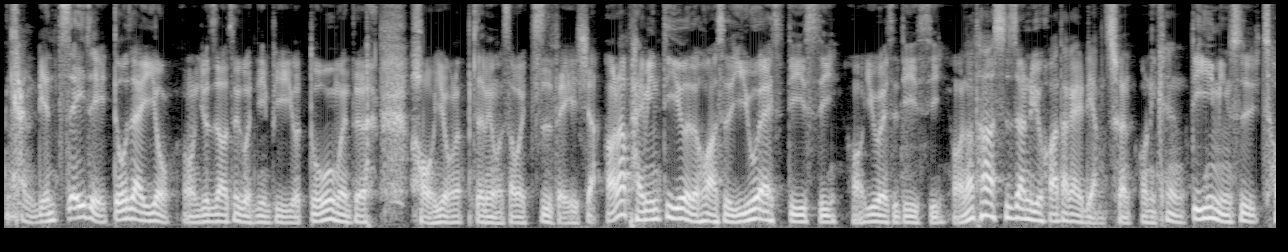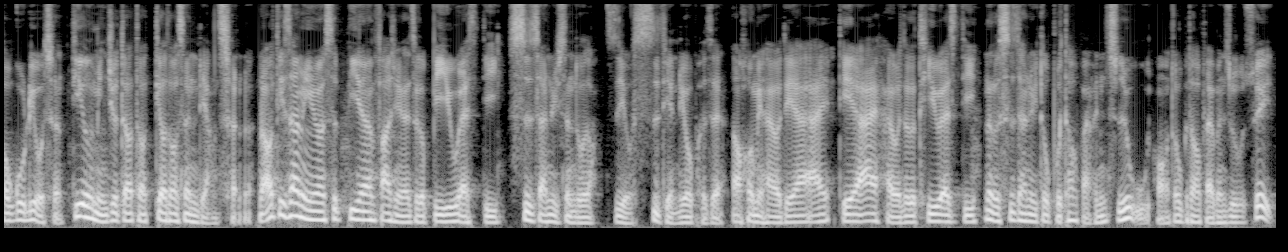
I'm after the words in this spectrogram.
你看连 JJ 都在用哦，你就知道这个稳定币有多么的 好用了。这边我稍微自肥一下。好，那排名第二的话是 USDC 哦，USDC 哦，那它的市占率的话大概两成哦。你看第一名是超过六成，第二名就掉到掉到剩两成了。然后第三名呢是币安发行的这个 BUSD，市占率剩多少？只有四点六 percent。然后后面还有 DII，DII 还有这个 TUSD，那个市占率都不到百分之五哦，都不到百分之五。所以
